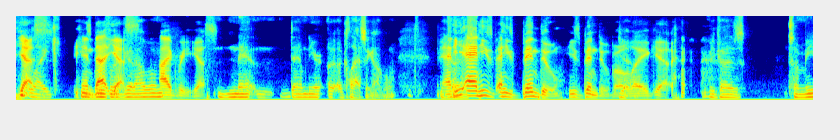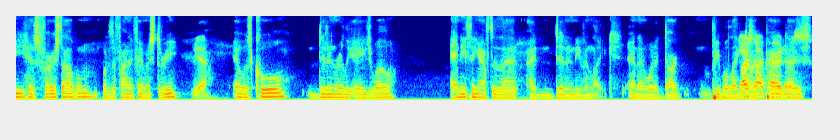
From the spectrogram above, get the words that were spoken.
yes. like he's And that- due yes, a good album. I agree. Yes, Na- damn near a, a classic album. and he and he's and he's been due. He's been due, bro. Yeah. Like, yeah, because to me, his first album, what is it, Finally Famous Three, yeah. it was cool. Didn't really age well. Anything after that, I didn't even like. And then what a dark, people like Dark Dark, Sky Paradise. Paradise.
